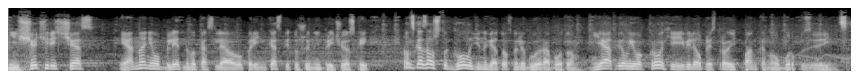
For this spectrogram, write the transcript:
Еще через час я нанял бледного костлявого паренька с петушиной прической. Он сказал, что голоден и готов на любую работу. Я отвел его к крохе и велел пристроить панка на уборку зверинца.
